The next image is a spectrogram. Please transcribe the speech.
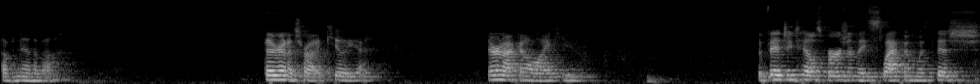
of Nineveh. They're going to try to kill you. They're not going to like you. The Veggie Tales version, they slap him with fish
